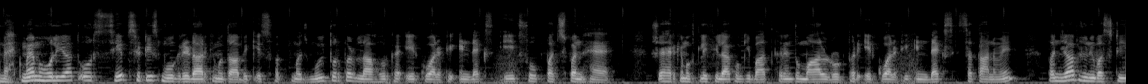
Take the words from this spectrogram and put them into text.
महकमा माहौलियात और सेफ़ सिटी स्मोक रेडार के मुताबिक इस वक्त मजमू तौर पर लाहौर का एयर क्वालिटी इंडेक्स 155 है। शहर के मुख्तलिफ़ इलाकों की बात करें तो माल रोड पर एयर क्वालिटी इंडेक्स सतानवे पंजाब यूनिवर्सिटी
